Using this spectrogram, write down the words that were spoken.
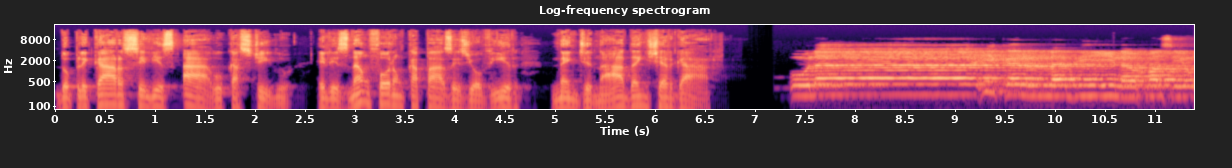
Duplicar-se-lhes-á o castigo, eles não foram capazes de ouvir, nem de nada enxergar. أولئك الذين خسروا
